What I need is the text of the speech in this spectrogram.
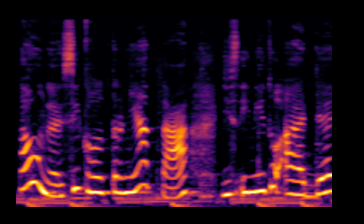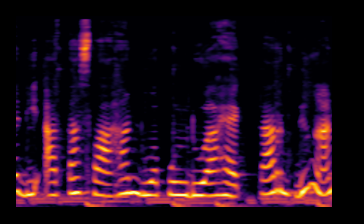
Tahu nggak sih kalau ternyata JIS ini tuh ada di atas lahan 22 hektar dengan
